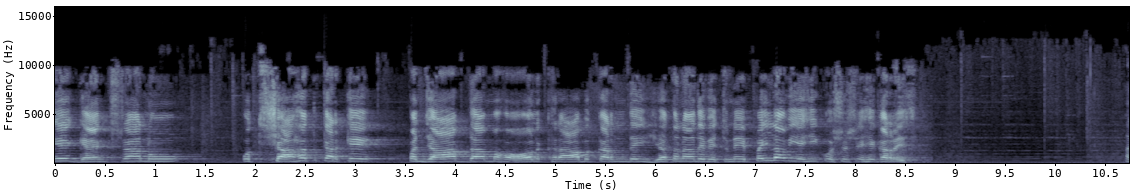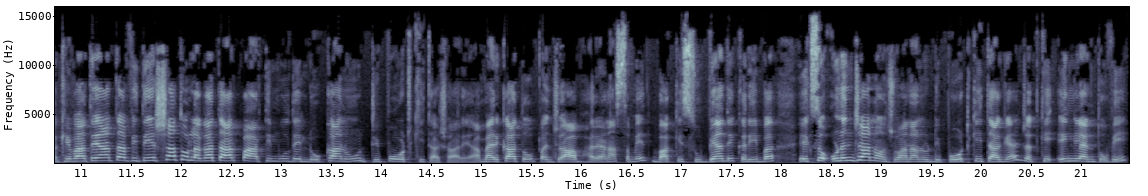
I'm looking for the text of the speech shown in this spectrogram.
ਇਹ ਗੈਂਗਸਟਰਾਂ ਨੂੰ ਉਤਸ਼ਾਹਿਤ ਕਰਕੇ ਪੰਜਾਬ ਦਾ ਮਾਹੌਲ ਖਰਾਬ ਕਰਨ ਦੇ ਯਤਨਾਂ ਦੇ ਵਿੱਚ ਨੇ। ਪਹਿਲਾਂ ਵੀ ਇਹੀ ਕੋਸ਼ਿਸ਼ ਇਹ ਕਰ ਰਹੇ ਸੀ। ਅੱਗੇ ਵਧਦੇ ਹਾਂ ਤਾਂ ਵਿਦੇਸ਼ਾਂ ਤੋਂ ਲਗਾਤਾਰ ਭਾਰਤੀ ਮੂਲ ਦੇ ਲੋਕਾਂ ਨੂੰ ਡਿਪੋਰਟ ਕੀਤਾ ਜਾ ਰਿਹਾ ਹੈ। ਅਮਰੀਕਾ ਤੋਂ ਪੰਜਾਬ, ਹਰਿਆਣਾ ਸਮੇਤ ਬਾਕੀ ਸੂਬਿਆਂ ਦੇ ਕਰੀਬ 149 ਨੌਜਵਾਨਾਂ ਨੂੰ ਡਿਪੋਰਟ ਕੀਤਾ ਗਿਆ ਜਦਕਿ ਇੰਗਲੈਂਡ ਤੋਂ ਵੀ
